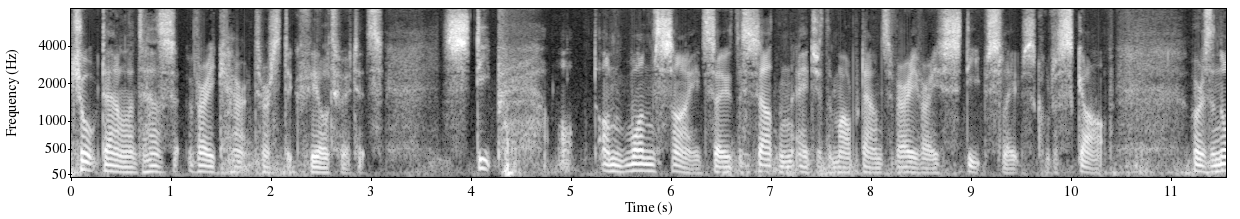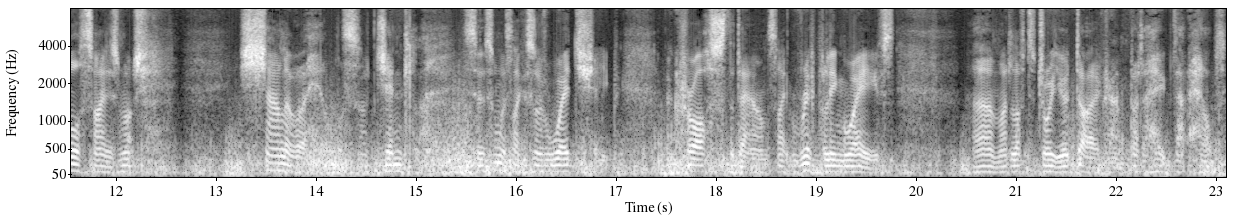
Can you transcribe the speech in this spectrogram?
Chalk Downland has a very characteristic feel to it. It's steep on one side, so the southern edge of the Marlborough Downs are very, very steep slopes called a scarp, whereas the north side is much shallower hills, or gentler. So it's almost like a sort of wedge shape across the downs, like rippling waves. Um, I'd love to draw you a diagram, but I hope that helps.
